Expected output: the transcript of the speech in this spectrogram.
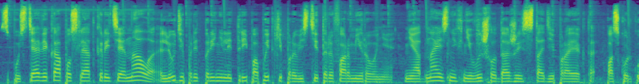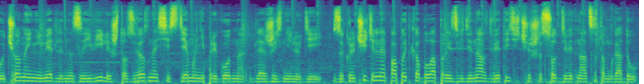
Спустя века после открытия Нала люди предприняли три попытки провести терраформирование. Ни одна из них не вышла даже из стадии проекта, поскольку ученые немедленно заявили, что звездная система непригодна для жизни людей. Заключительная попытка была произведена в 2619 году.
